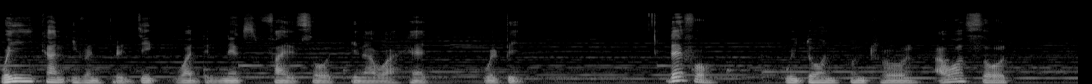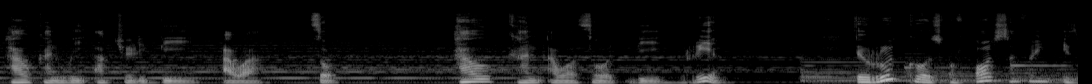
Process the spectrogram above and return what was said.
We can't even predict what the next five thoughts in our head will be. Therefore, we don't control our thought. How can we actually be our thought? How can our thought be real? The root cause of all suffering is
